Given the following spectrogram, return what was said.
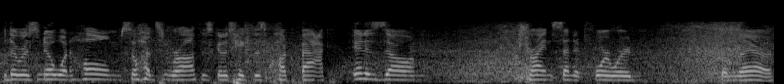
but there was no one home, so Hudson Roth is going to take this puck back in his zone, try and send it forward from there.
